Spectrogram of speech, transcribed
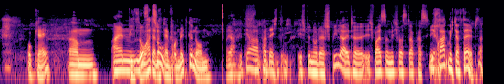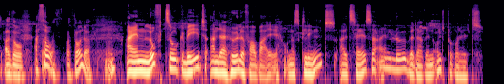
okay. Ähm, Ein wieso hat er das Luftzug. denn wohl mitgenommen? Ja, ja verdächtig. ich bin nur der Spielleiter. Ich weiß noch nicht, was da passiert. Ich frage mich das selbst. Also, Ach so. was, was soll das? Hm? Ein Luftzug weht an der Höhle vorbei und es klingt, als säße ein Löwe darin und brüllt.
